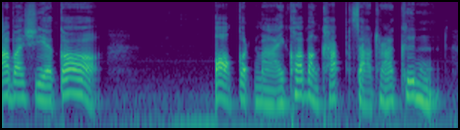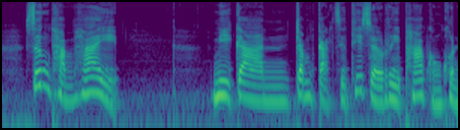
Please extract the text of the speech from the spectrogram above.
อาบาเชียก็ออกกฎหมายข้อบังคับสาธารณขึ้น ซึ่งทำให้มีการจำกัดสิทธิเสรีภาพของคน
